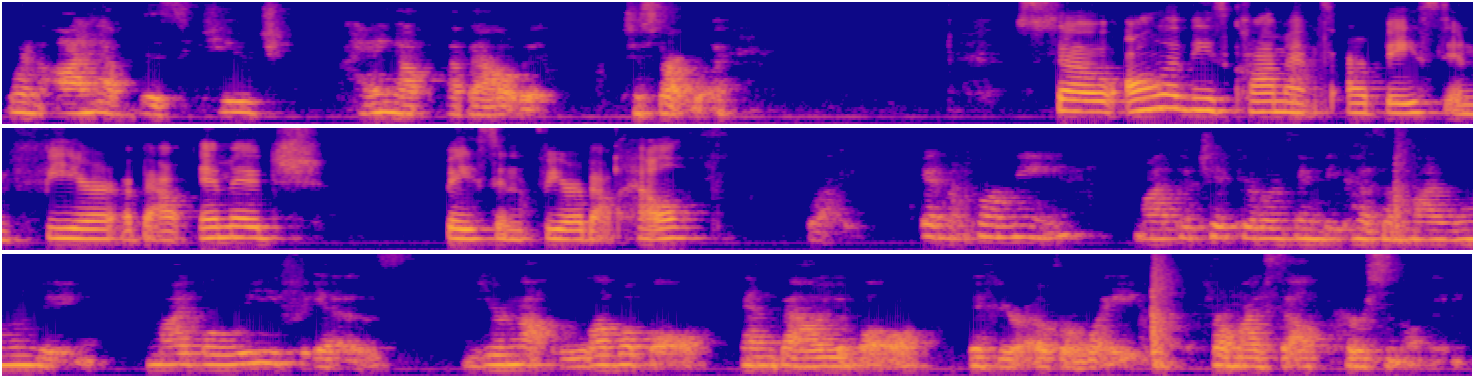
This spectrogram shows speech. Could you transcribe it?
when I have this huge hang up about it to start with. So, all of these comments are based in fear about image, based in fear about health. Right. And for me, my particular thing, because of my wounding, my belief is you're not lovable and valuable if you're overweight for myself personally.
